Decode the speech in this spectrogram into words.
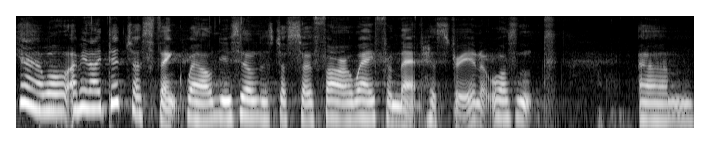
Yeah, well, I mean, I did just think, well, New Zealand is just so far away from that history, and it wasn't, um,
